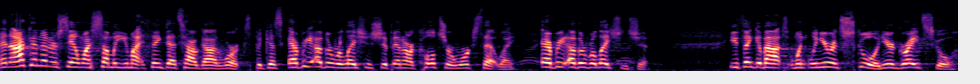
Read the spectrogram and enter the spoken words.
And I can understand why some of you might think that's how God works, because every other relationship in our culture works that way. Every other relationship. You think about when, when you're in school, in your grade school,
